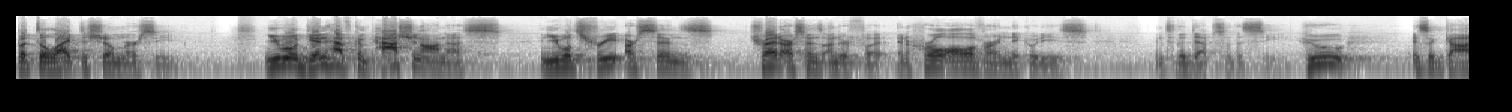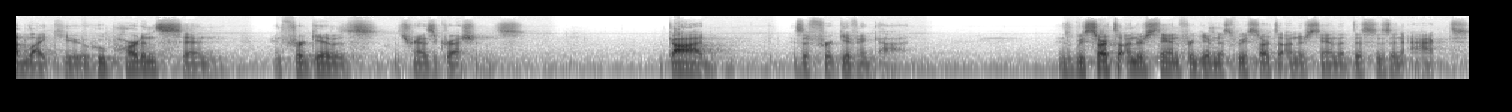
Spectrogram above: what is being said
but delight to show mercy. You will again have compassion on us, and you will treat our sins, tread our sins underfoot, and hurl all of our iniquities into the depths of the sea? Who is a God like you who pardons sin and forgives the transgressions? God is a forgiving God. As we start to understand forgiveness, we start to understand that this is an act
